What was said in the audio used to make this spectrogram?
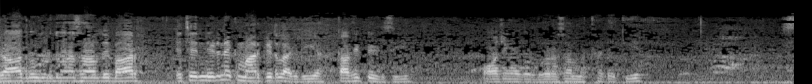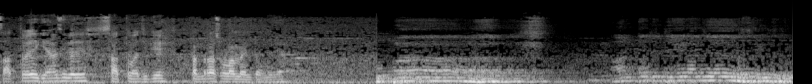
ਰਾਤ ਨੂੰ ਗੁਰਦੁਆਰਾ ਸਾਹਿਬ ਦੇ ਬਾਹਰ। ਇੱਥੇ ਨੇੜੇ ਨਾ ਇੱਕ ਮਾਰਕੀਟ ਲੱਗਦੀ ਆ, ਕਾਫੀ ਭੀੜ ਸੀ। ਪਹੁੰਚ ਗਏ ਗੁਰਦੁਆਰਾ ਸਾਹਿਬ, ਮੱਥਾ ਟੇਕੀਏ। 7 ਵਜੇ ਗਿਆ ਸੀ ਕਦੇ 7 ਵਜ ਕੇ 15 16 ਮਿੰਟ ਹੋ ਗਏ ਆ। ਅੰਤਿ ਤੇ ਰੰਗ ਸਿੱਧ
